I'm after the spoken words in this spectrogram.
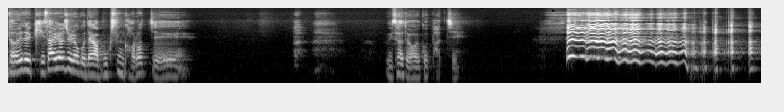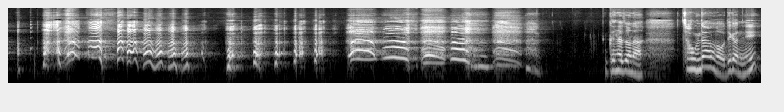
너희들 기 살려주려고 내가 목숨 걸었지. 의사들 얼굴 봤지? 그나저나 정다은 어디 갔니?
